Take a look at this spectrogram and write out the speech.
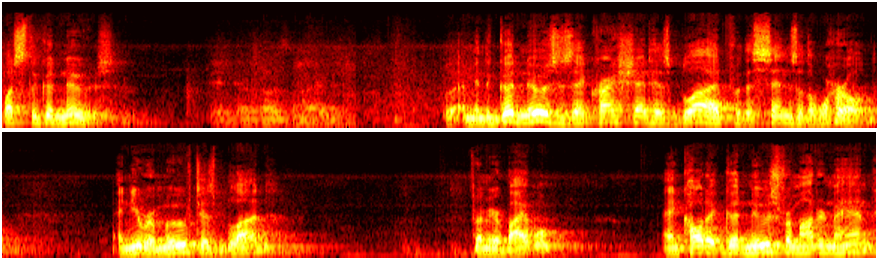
what's the good news? I mean, the good news is that Christ shed his blood for the sins of the world, and you removed his blood from your Bible and called it good news for modern man.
